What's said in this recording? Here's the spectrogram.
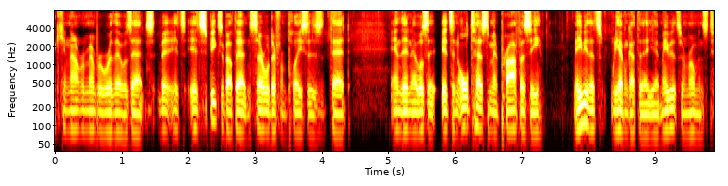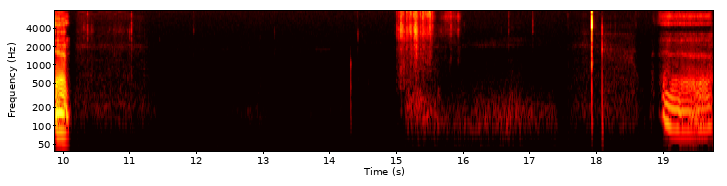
I cannot remember where that was at, but it's it speaks about that in several different places. That, and then it was a, it's an Old Testament prophecy. Maybe that's we haven't got to that yet. Maybe it's in Romans ten. Uh,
